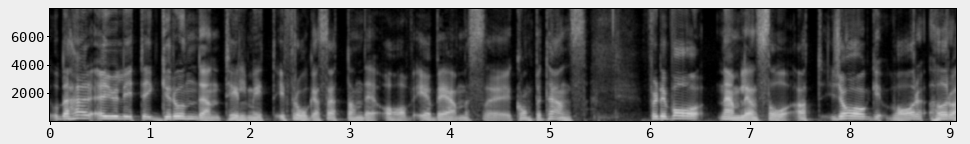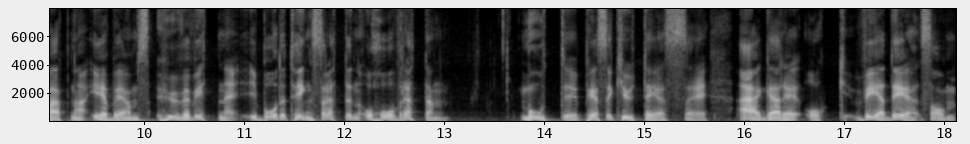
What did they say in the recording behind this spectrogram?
och det här är ju lite grunden till mitt ifrågasättande av EBMs eh, kompetens. För det var nämligen så att jag var, hör och häpna, EBMs huvudvittne i både tingsrätten och hovrätten mot eh, PCQTs eh, ägare och vd som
